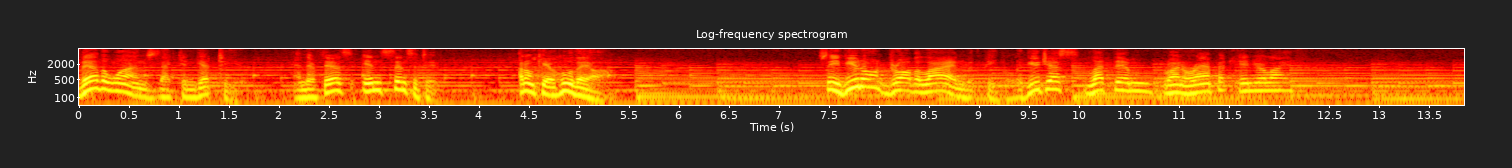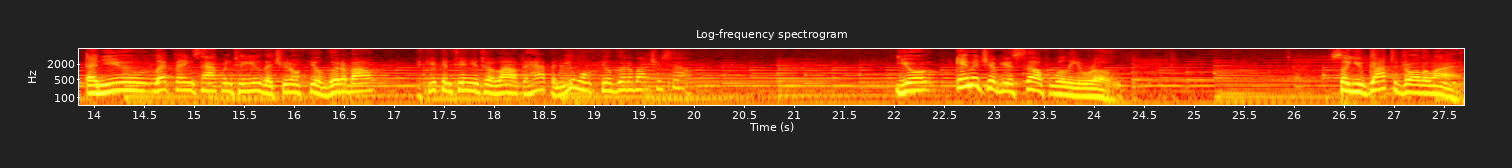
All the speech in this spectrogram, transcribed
They're the ones that can get to you. And if they're insensitive, I don't care who they are. See, if you don't draw the line with people, if you just let them run rampant in your life, and you let things happen to you that you don't feel good about, if you continue to allow it to happen, you won't feel good about yourself your image of yourself will erode. So you've got to draw the line.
